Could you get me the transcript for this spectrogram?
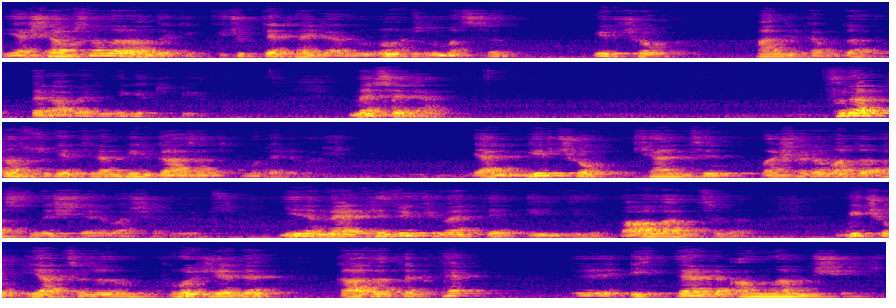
yaşamsal alandaki küçük detayların unutulması birçok handikapı da beraberinde getiriyor. Mesela Fırat'tan su getiren bir Gaziantep modeli var. Yani birçok kentin başaramadığı aslında işleri başarıyoruz. Yine merkezi hükümetle ilgili bağlantılı birçok yatırım, projede Gaziantep hep e, ilklerle anılan bir şehir.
